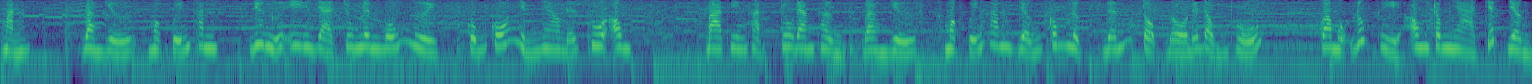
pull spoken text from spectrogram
mạnh Đoàn dự, một quyển thanh, Dương Ngữ Yên và Trung Linh bốn người cũng cố nhịn nhau để xua ông. Ba thiên thạch Chu Đan Thần, đoàn dự, Mộc quyển thanh dẫn công lực đến tột độ để động thủ. Qua một lúc thì ông trong nhà chết dần,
